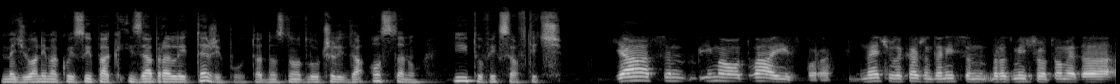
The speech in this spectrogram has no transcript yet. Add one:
Među onima koji su ipak izabrali teži put, odnosno odlučili da ostanu, je i Tufik Softić. Ja sam imao dva izbora. Neću da kažem da nisam razmišljao o tome da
